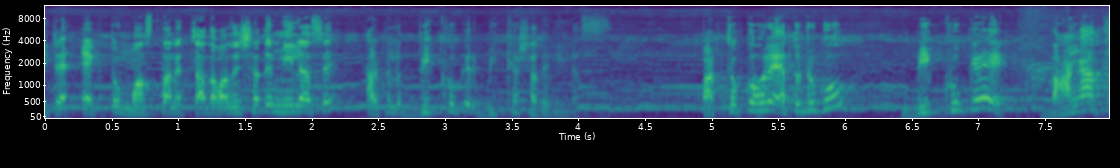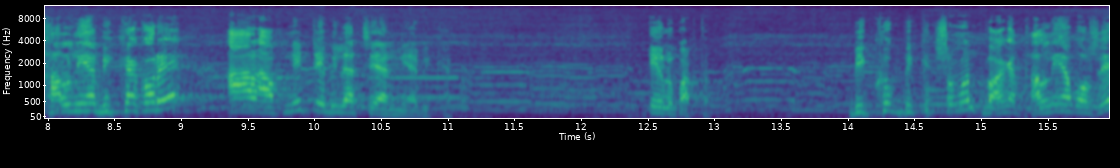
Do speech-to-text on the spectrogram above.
এটা এক তো মাস্তানের চাঁদাবাজির সাথে মিল আছে, আর হলো ভিক্ষুকের ভিক্ষার সাথে মিল আছে। পার্থক্য হলো এতটুকু, ভিক্ষুকে ভাঙা থাল নিয়ে ভিক্ষা করে, আর আপনি টেবিল আর চেয়ার নিয়ে ভিক্ষা করেন। এ হলো পার্থক্য। ভিক্ষুক ভিক্ষার সময় ভাঙা থাল নিয়ে বসে,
